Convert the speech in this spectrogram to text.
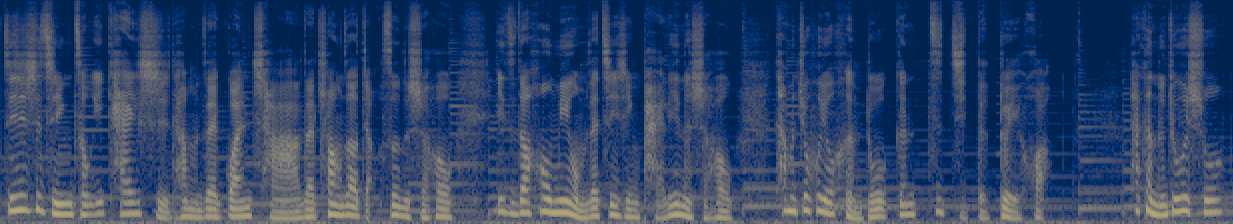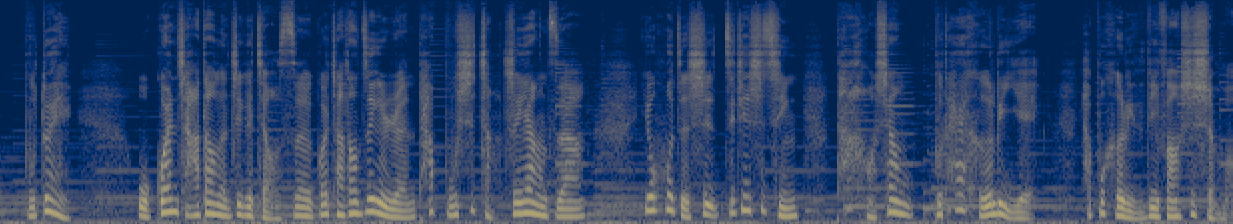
这些事情从一开始他们在观察、在创造角色的时候，一直到后面我们在进行排练的时候，他们就会有很多跟自己的对话。他可能就会说：“不对，我观察到了这个角色，观察到这个人，他不是长这样子啊。”又或者是这件事情，它好像不太合理耶。它不合理的地方是什么？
